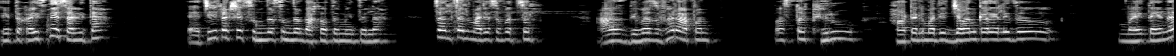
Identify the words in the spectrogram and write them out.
हे तर काहीच नाही सविता. याच्याही पेक्षा सुंदर सुंदर दाखवतो मी तुला. चल चल माझ्यासोबत चल. आज दिवसभर आपण मस्त फिरू. हॉटेलमध्ये जेवण करायला जाऊ माहीत आहे ना?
